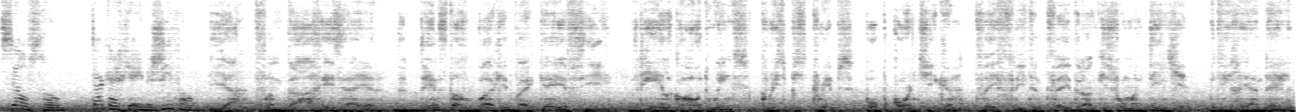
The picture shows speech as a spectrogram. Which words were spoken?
Zelfstroom, daar krijg je energie van. Ja, vandaag is hij er. De dinsdagbucket bij KFC. Met heerlijke hot wings, crispy strips, popcorn chicken. Twee frieten, twee drankjes voor maar een tientje. Met wie ga jij hem delen?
